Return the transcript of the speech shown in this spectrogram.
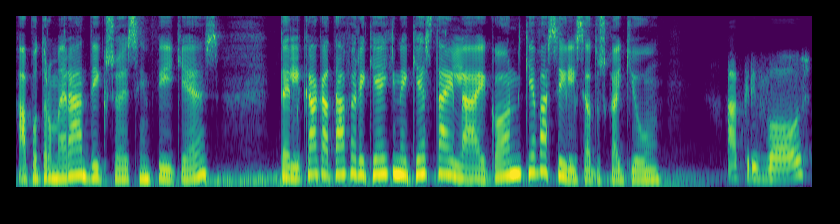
από τρομερά αντίξωες συνθήκες, τελικά κατάφερε και έγινε και style icon και βασίλισσα του σκακιού. Ακριβώς.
